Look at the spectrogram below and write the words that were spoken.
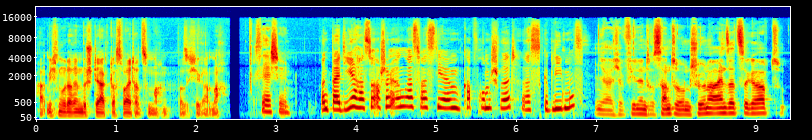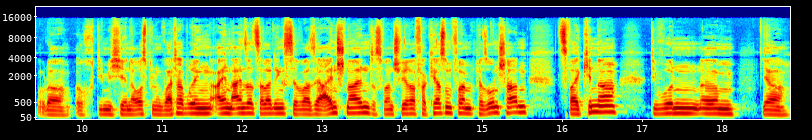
hat mich nur darin bestärkt, das weiterzumachen, was ich hier gerade mache. Sehr schön. Und bei dir hast du auch schon irgendwas, was dir im Kopf rumschwirrt, was geblieben ist? Ja, ich habe viele interessante und schöne Einsätze gehabt oder auch die mich hier in der Ausbildung weiterbringen. Ein Einsatz allerdings, der war sehr einschneidend. Das war ein schwerer Verkehrsunfall mit Personenschaden. Zwei Kinder, die wurden ähm, ja,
